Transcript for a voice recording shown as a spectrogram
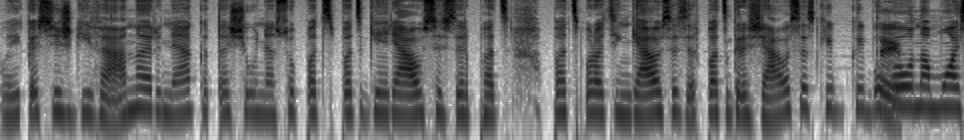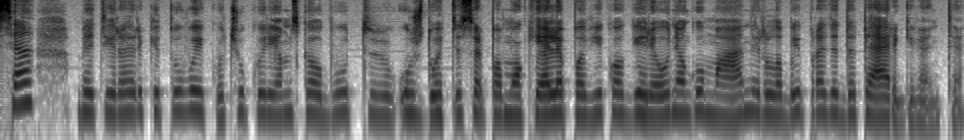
vaikas išgyvena ar ne, kad aš jau nesu pats pats geriausias ir pats, pats protingiausias ir pats gražiausias, kaip, kaip buvau Taip. namuose, bet yra ir kitų vaikučių, kuriems galbūt užduotis ar pamokėlė pavyko geriau negu man ir labai pradeda pergyventi.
